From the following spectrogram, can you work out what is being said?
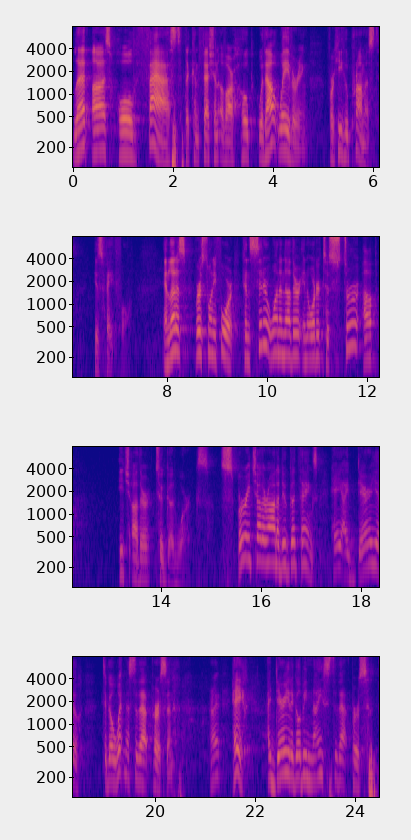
Let us hold fast the confession of our hope without wavering, for he who promised is faithful. And let us, verse 24, consider one another in order to stir up each other to good works. Spur each other on to do good things. Hey, I dare you to go witness to that person. Right? Hey, I dare you to go be nice to that person.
